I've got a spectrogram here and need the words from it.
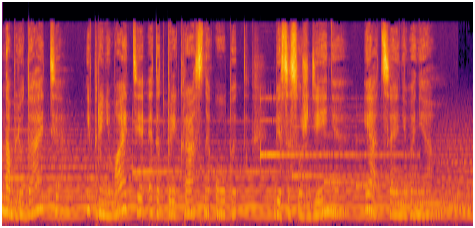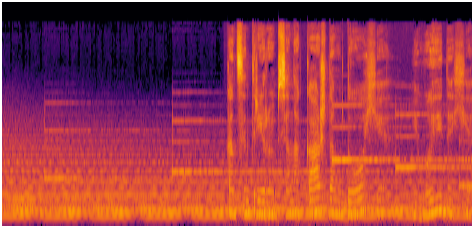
Наблюдайте и принимайте этот прекрасный опыт без осуждения и оценивания. Концентрируемся на каждом вдохе и выдохе,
